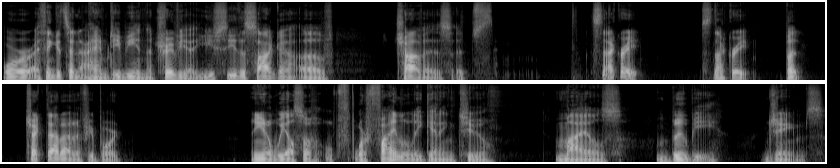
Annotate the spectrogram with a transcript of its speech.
or I think it's an IMDb in the trivia, you see the saga of Chavez. It's it's not great. It's not great, but check that out if you're bored. You know, we also we're finally getting to Miles Boobie James,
